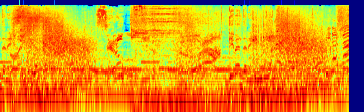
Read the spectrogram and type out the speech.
番だね。終わりセロ。だ出番だね。行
